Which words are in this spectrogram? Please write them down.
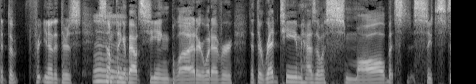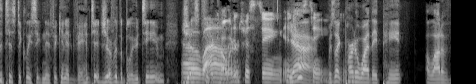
that the you know that there's mm. something about seeing blood or whatever that the red team has a small but st- statistically significant advantage over the blue team just oh, wow. for the color. Interesting. Interesting. Yeah, it was like part of why they paint a lot of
